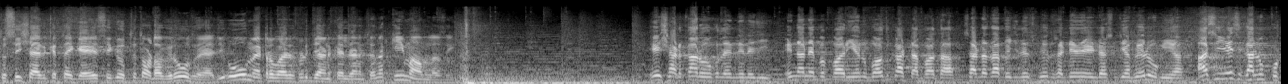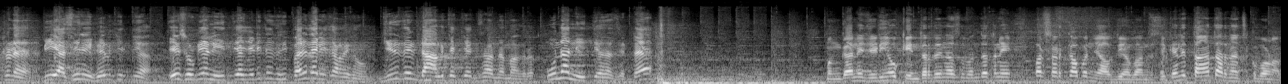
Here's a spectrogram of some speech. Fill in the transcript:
ਤੁਸੀਂ ਸ਼ਾਇਦ ਕਿਤੇ ਗਏ ਸੀਗੇ, ਉੱਥੇ ਤੁਹਾਡਾ ਵਿਰੋਧ ਹੋਇਆ ਜੀ। ਉਹ ਮੈਟਰ ਬਾਰੇ ਥੋੜੀ ਜਾਣਕਾਰੀ ਲੈਣਾ ਚਾਹੁੰਦਾ, ਕੀ ਮਾਮਲਾ ਸੀ? ਇਹ ਸੜਕਾਂ ਰੋਕ ਲੈਂਦੇ ਨੇ ਜੀ। ਇਹਨਾਂ ਨੇ ਵਪਾਰੀਆਂ ਨੂੰ ਬਹੁਤ ਘਾਟਾ ਪਾਤਾ। ਸਾਡਾ ਤਾਂ ਬਿਜ਼ਨਸ ਫੇਲ ਸਾਡੇ ਇੰਡਸਟਰੀਆਂ ਫੇਲ ਹੋ ਗਈਆਂ। ਅਸੀਂ ਇਸ ਗੱਲ ਨੂੰ ਕੁੱਟਣਾ ਹੈ ਵੀ ਅਸੀਂ ਨਹੀਂ ਫੇਲ ਕੀਤੀਆਂ। ਇਹ ਤੁਹਾਡੀਆਂ ਨੀਤੀਆਂ ਜਿਹੜੀ ਤੇ ਤੁਸੀਂ ਪਹਿਰੇਦਾਰੀ ਕਰ ਰਹੇ ਹੋ, ਜਿਹਦੇ ਤੇ ਡਾਂਗ ਚੱਕਿਆ ਕਿਸਾਨ ਦਾ ਮਗਰ। ਉਹਨਾਂ ਨੀਤੀਆਂ ਦਾ ਸਿੱਟਾ ਹੈ। ਮੰਗਾਂ ਨੇ ਜਿਹੜੀਆਂ ਉਹ ਕੇਂਦਰ ਦੇ ਨਾਲ ਸੰਬੰਧਿਤ ਨੇ, ਪਰ ਸੜਕਾਂ ਪੰਜਾਬ ਦੀਆਂ ਬੰਦ ਸੀ। ਕਹਿੰਦੇ ਤਾਂ ਧਰਨਾ ਚੁਕਵਾਉਣਾ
